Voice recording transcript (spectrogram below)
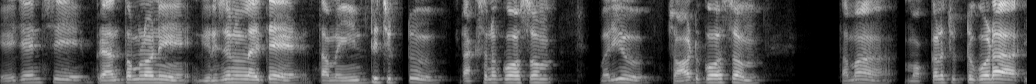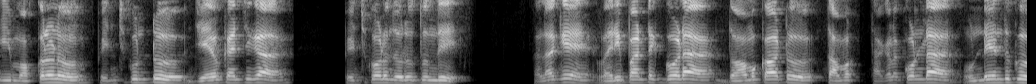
ఏజెన్సీ ప్రాంతంలోని గిరిజనులు అయితే తమ ఇంటి చుట్టూ రక్షణ కోసం మరియు చాటు కోసం తమ మొక్కల చుట్టూ కూడా ఈ మొక్కలను పెంచుకుంటూ జీవకంచిగా పెంచుకోవడం జరుగుతుంది. అలాగే వరి పంటకి కూడా దోమకాటు తమ తగలకుండా ఉండేందుకు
